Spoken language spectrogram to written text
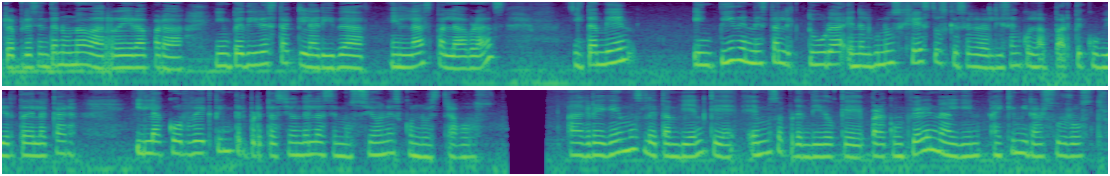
representan una barrera para impedir esta claridad en las palabras y también impiden esta lectura en algunos gestos que se realizan con la parte cubierta de la cara y la correcta interpretación de las emociones con nuestra voz. Agreguémosle también que hemos aprendido que para confiar en alguien hay que mirar su rostro.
